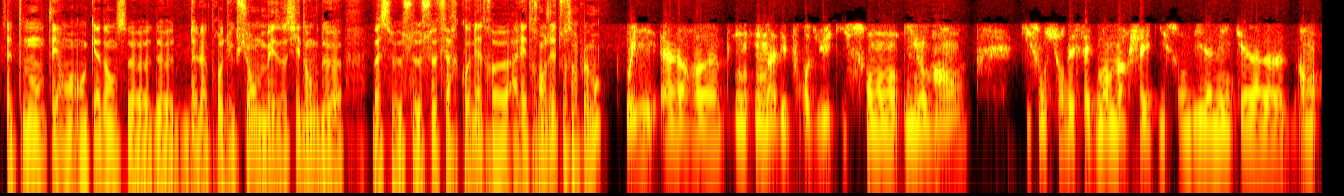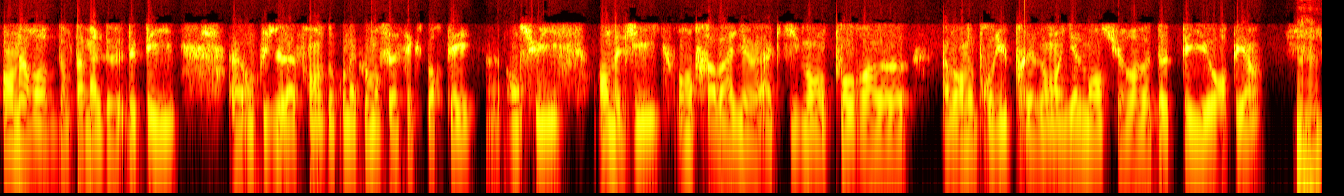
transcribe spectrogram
cette montée en, en cadence euh, de, de la production, mais aussi donc de bah, se, se- se faire connaître euh, à l'étranger, tout simplement. Oui, alors euh, on, on a des produits qui sont innovants, qui sont sur des segments de marché qui sont dynamiques euh, en, en Europe, dans pas mal de, de pays, euh, en plus de la France. Donc on a commencé à s'exporter euh, en Suisse, en Belgique. On travaille activement pour avoir nos produits présents également sur d'autres pays européens. Mhm.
